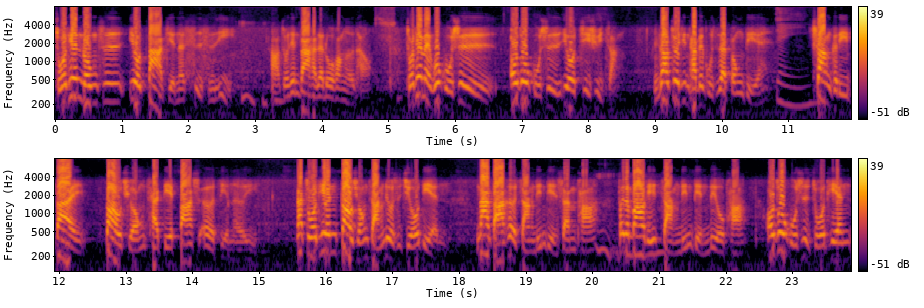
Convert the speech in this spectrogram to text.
昨天融资又大减了四十亿。嗯。啊，昨天大家还在落荒而逃。昨天美国股市、欧洲股市又继续涨。你知道最近台北股市在崩跌。对。上个礼拜。道琼才跌八十二点而已，那昨天道琼涨六十九点，纳达克涨零点三趴，费城半导体涨零点六趴，欧洲股市昨天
